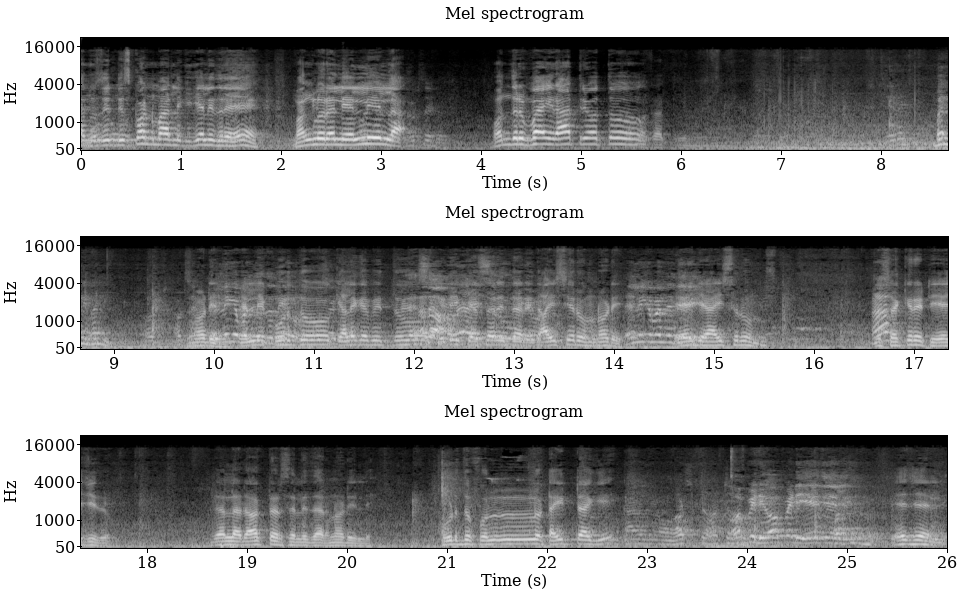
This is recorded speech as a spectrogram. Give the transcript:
ಒಂದು ಡಿಸ್ಕೌಂಟ್ ಮಾಡ್ಲಿಕ್ಕೆ ಕೇಳಿದ್ರೆ ಮಂಗಳೂರಲ್ಲಿ ಎಲ್ಲಿ ಇಲ್ಲ. ಒಂದು ರೂಪಾಯಿ ರಾತ್ರಿ ಹೊತ್ತು. ಬನ್ನಿ ಬನ್ನಿ. ನೋಡಿ ಎಲ್ಲಿ ಕುಡಿದು ಕೆಳಗೆ ಬಿದ್ದು ಇಡೀ ಕೆಸರಿದ್ದಾರೆ. ಇದು ಐ ಸಿ ರೂಮ್ ನೋಡಿ. ಐಸಿ ಏಜ್ ಐ ರೂಮ್ ಸೆಕ್ಯೂರಿಟಿ ಏಜ್ ಇದು. ಇದೆಲ್ಲ ಡಾಕ್ಟರ್ಸ್ ಎಲ್ಲಿದ್ದಾರೆ ನೋಡಿ ಇಲ್ಲಿ. ಕುಡಿದು ಫುಲ್ ಟೈಟ್ ಆಗಿ. ಏಜಿಯಲ್ಲಿ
